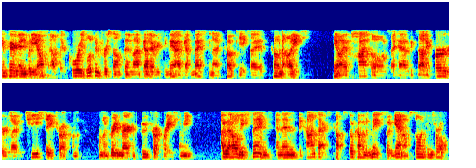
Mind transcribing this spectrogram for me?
compared to anybody else out there. Corey's looking for something, and I've got everything there. I've got Mexican, I have cupcakes, I have Kona Ice, you know, I have hot dogs, I have exotic burgers, I have a cheesesteak truck from the from the Great American Food Truck Race. I mean, I've got all these things, and then the contacts co- still coming to me. So again, I'm still in control.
